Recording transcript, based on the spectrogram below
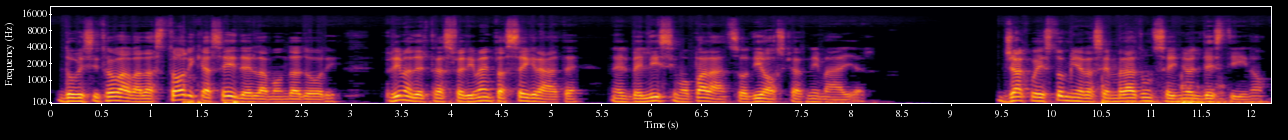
dove si trovava la storica sede della Mondadori, prima del trasferimento a Segrate, nel bellissimo palazzo di Oscar Niemeyer. Già questo mi era sembrato un segno del destino,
